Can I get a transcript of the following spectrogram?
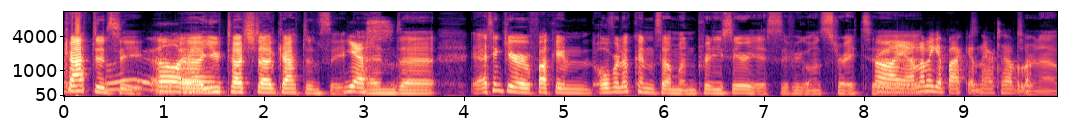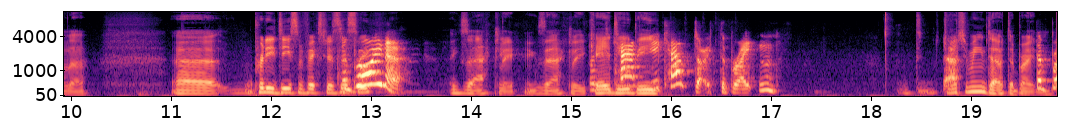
captaincy. Oh, uh. You touched on captaincy. Yes. And uh, I think you're fucking overlooking someone pretty serious if you're going straight to. oh yeah, let me get back in there to have a look. Ronaldo. Uh, pretty decent fixtures De this week. Bruyne. Exactly. Exactly. But You can't, you can't doubt the Brighton. What do you mean doubt the The Brighton? Br-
